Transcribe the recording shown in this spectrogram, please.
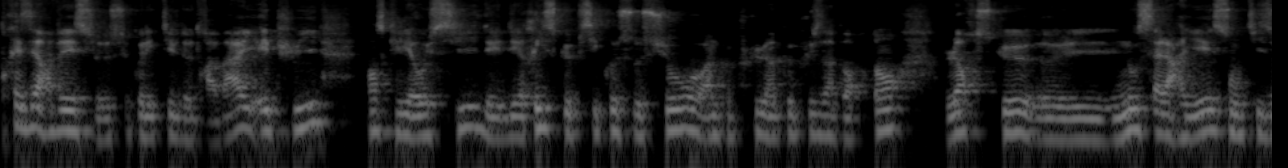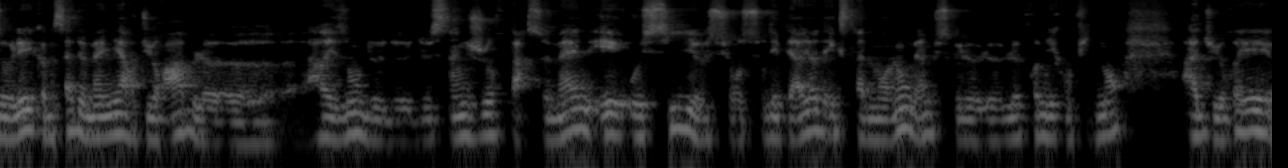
préserver ce, collectif de travail. Et puis, je pense qu'il y a aussi des, risques psychosociaux un peu plus, importants lorsque euh, nos salariés sont isolés comme ça de manière durable euh, à raison de, 5 jours par semaine et aussi sur, sur des périodes extrêmement longues, hein, puisque le, premier confinement a duré,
